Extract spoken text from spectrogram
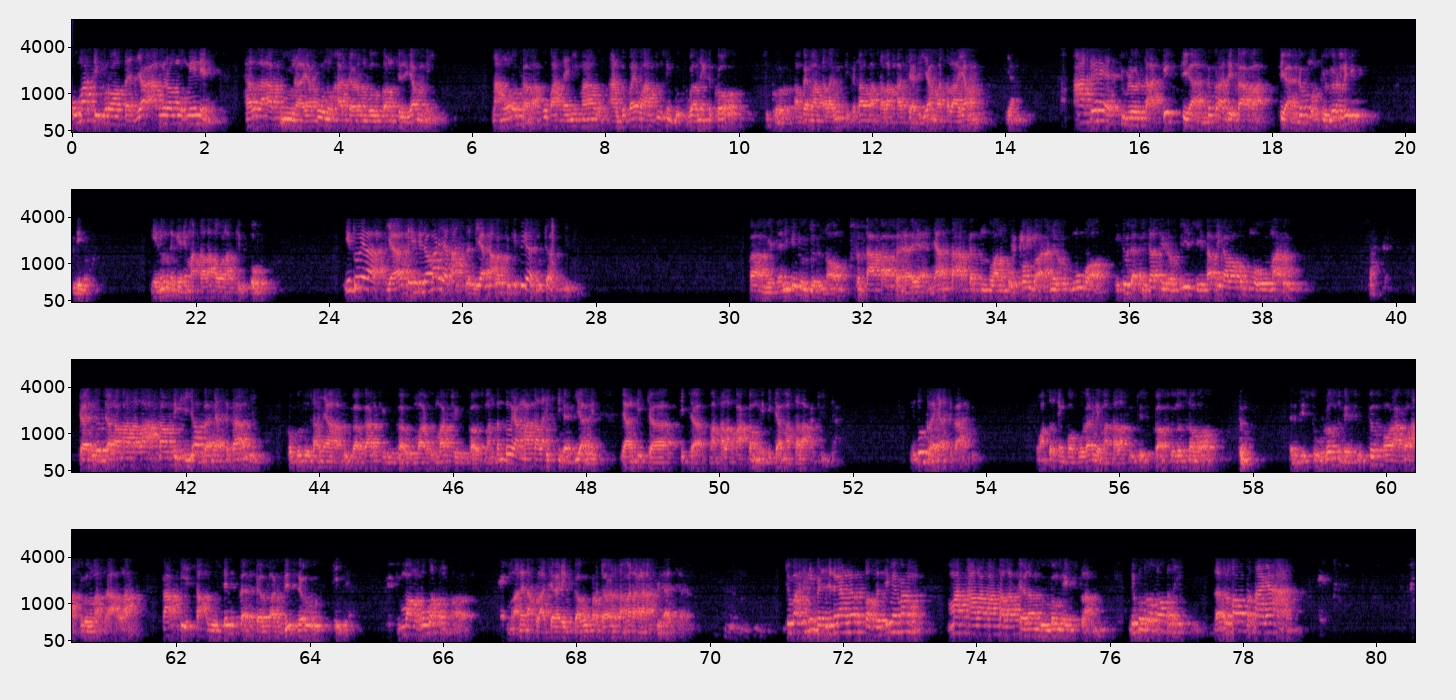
Umar diprotes ya Amirul Mukminin hal abuna yakunu hajaron vulkon fil yammi Nah, ngono bapakku pateni mau, anggap ae waktu sing mbok buang ning sego Sampai masalah ini dikenal masalah hajariyah, masalah yang yang akhirnya dulur sakit dianggap radhi bapak, dianggap mau dulur li. Ini segini masalah awal itu. Itu ya, ya di Umar ya tas, ya kalau begitu ya sudah. Paham ya? Jadi ini no, betapa bahayanya saat ketentuan hukum, barangnya hukum itu tidak bisa direvisi. Tapi kalau hukum Umar, dan itu dalam masalah akal fikihnya banyak sekali. Keputusannya Abu Bakar, juga Umar, Umar, juga Utsman. Tentu yang masalah istihadiyah, nih, yang tidak tidak masalah pakem, tidak masalah akidah. Itu banyak sekali. Termasuk yang populer ya masalah sudut juga sulus nopo. Jadi sulus sebagai sudut orang kok hasil masalah. Tapi salusin gak ada fardis jauh. Iya. Cuma ruwet. Mulanya tak pelajari, kamu percaya sama dengan belajar. Cuma ini benjenengan ngertos, jadi memang masalah-masalah dalam hukum Islam terus apa sih? Nah, terus apa pertanyaan?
